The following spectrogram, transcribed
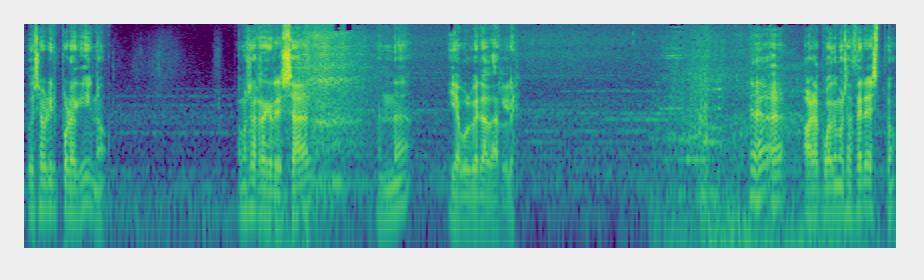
¿Puedes abrir por aquí? No. Vamos a regresar. Anda. Y a volver a darle. Ahora podemos hacer esto.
